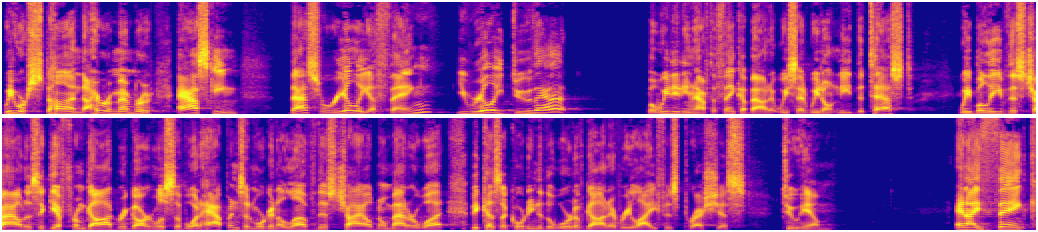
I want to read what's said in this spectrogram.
We were stunned. I remember asking, that's really a thing? You really do that? But we didn't even have to think about it. We said, we don't need the test. We believe this child is a gift from God, regardless of what happens, and we're going to love this child no matter what, because according to the Word of God, every life is precious to Him. And I think.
